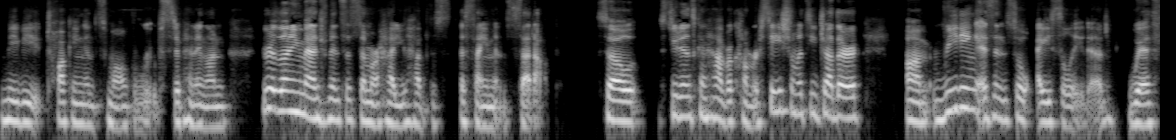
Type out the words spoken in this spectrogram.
maybe talking in small groups, depending on your learning management system or how you have this assignment set up. So students can have a conversation with each other. Um, reading isn't so isolated with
